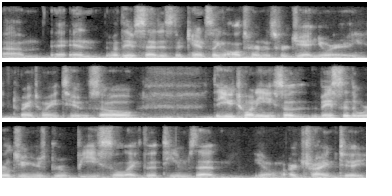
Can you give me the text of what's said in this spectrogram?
um, and what they've said is they're canceling all tournaments for January 2022. So the U20, so basically the World Juniors Group B, so like the teams that you know are trying to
